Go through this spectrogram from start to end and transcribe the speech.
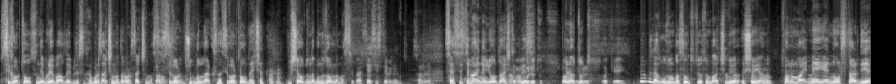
Sigorta olsun diye buraya bağlayabilirsin. Ha, burası açılmadan orası açılmaz. Tamam. Sigorta, çünkü bunun arkasında sigorta olduğu için bir şey olduğunda bunu zorlamaz. Süper. Ses sisteminin sanırım. Ses sistemi aynen yolda açtık Tamam. biz. Bluetooth. Bluetooth. Okey. Biraz uzun basılı tutuyorsun bu açılıyor. Işığı Tamam. yandı. Sonra My, MY North Star diye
